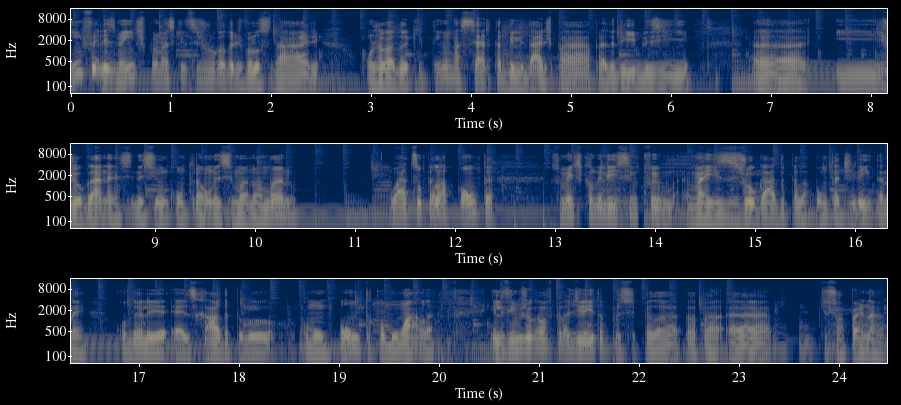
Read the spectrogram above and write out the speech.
infelizmente, por mais que ele seja um jogador de velocidade, um jogador que tem uma certa habilidade para dribles e, uh, e jogar nesse, nesse um contra um, nesse mano a mano, o Watson pela ponta, principalmente quando ele sempre foi mais jogado pela ponta direita, né? Quando ele é escalado pelo, como um ponta, como um ala, ele sempre jogava pela direita, por si, pela, pela, pela uh, que sua perna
